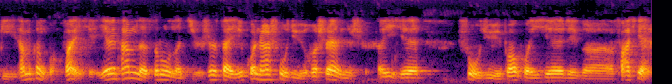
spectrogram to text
比他们更广泛一些，因为他们的思路呢，只是在于观察数据和实验室的一些数据，包括一些这个发现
